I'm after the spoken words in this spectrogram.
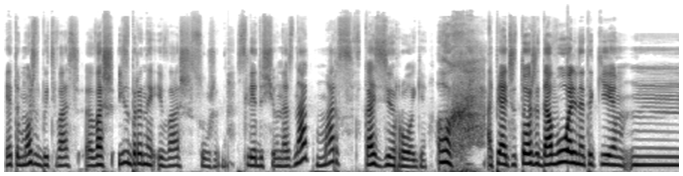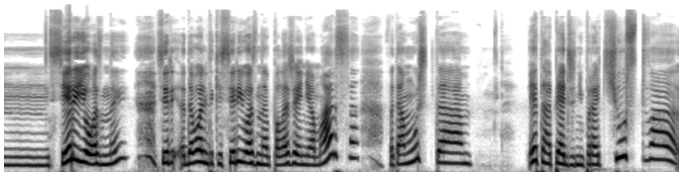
Это может быть ваш, э, ваш избранный и ваш суженый. Следующий у нас знак Марс в Козероге. Ох, опять же, тоже довольно-таки м- серьезный, сер- довольно-таки серьезное положение Марса, потому что это, опять же, не про чувства.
